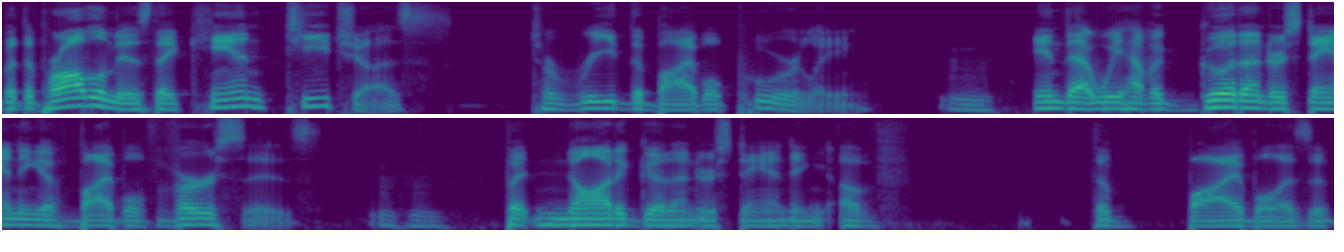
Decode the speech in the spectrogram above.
but the problem is they can teach us to read the Bible poorly, Mm. in that we have a good understanding of Bible verses, Mm-hmm. but not a good understanding of the Bible as a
